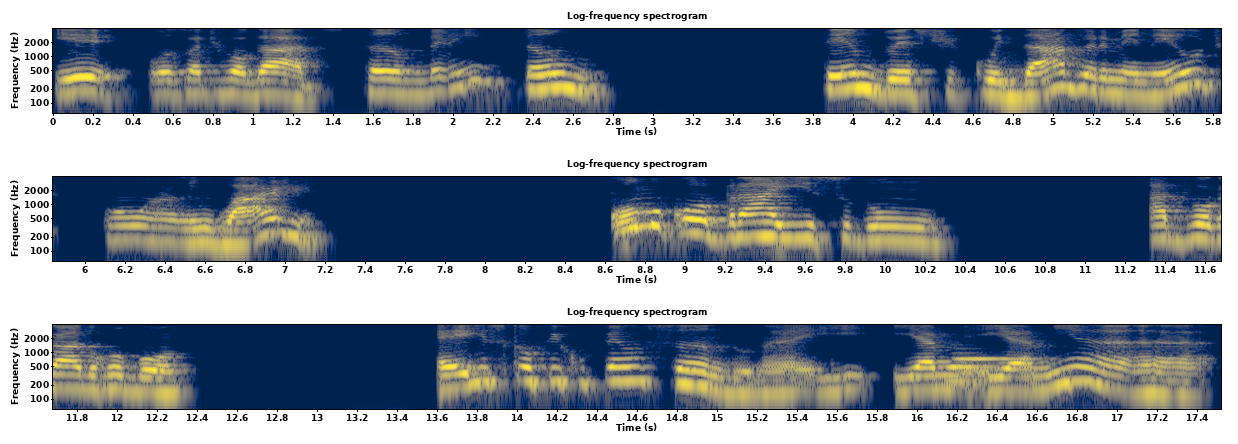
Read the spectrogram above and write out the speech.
e os advogados também estão tendo este cuidado hermenêutico com a linguagem? Como cobrar isso de um advogado robô? É isso que eu fico pensando, né? E, e, a, e a minha,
